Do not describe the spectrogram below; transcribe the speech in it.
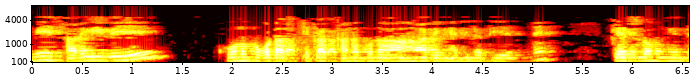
මේ ශරීරයේ කුණු කොටස් ටිකක් කන බොන ආහාරයෙන් හැදිලා තියෙන්නේ කෙස්ලොම් නිදත්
